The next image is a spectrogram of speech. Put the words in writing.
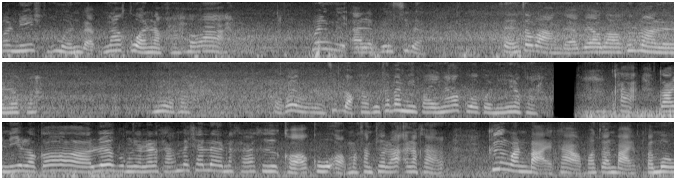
วันนี้เหมือนแบบน่ากลัวนะคะ เพราะว่าไม่มีอะไรเป็นที่แบบแสงสว่างแบบแวววาวขึ้นมาเลยนะคะนี่แหละค่ะ แต่ก็อย่างอย่างที่บอกค่ะคือถ้าไม่มีไฟน่ากลัวกว่านี้นะคะค่ะ ตอนนี้เราก็เลิกโรงเรียนแล้วนะคะ ไม่ใช่เลิกนะคะ คือขอครูออกมาทำธุระนะคะ ครึ่งวันบ่ายค่ะออกมาตอนบ่ายประโมง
